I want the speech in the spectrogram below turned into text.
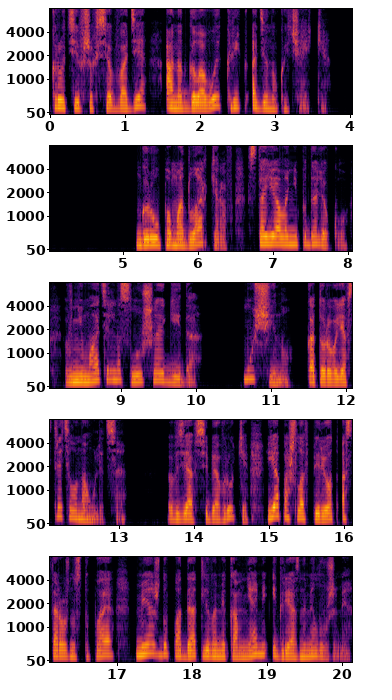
крутившихся в воде, а над головой крик одинокой чайки. Группа мадларкеров стояла неподалеку, внимательно слушая гида, мужчину, которого я встретила на улице. Взяв себя в руки, я пошла вперед, осторожно ступая между податливыми камнями и грязными лужами.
